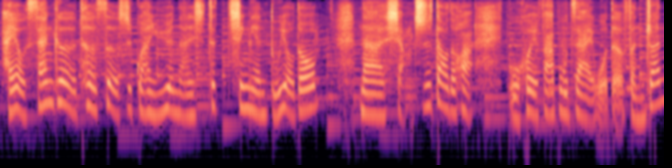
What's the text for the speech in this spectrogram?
还有三个特色是关于越南这新年独有的哦。那想知道的话，我会发布在我的粉砖，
